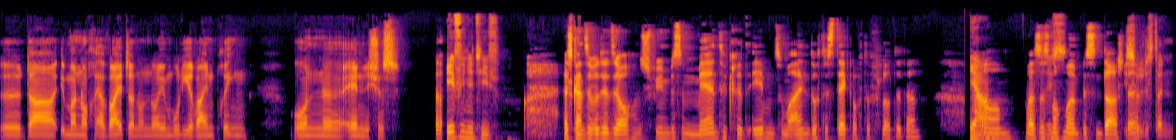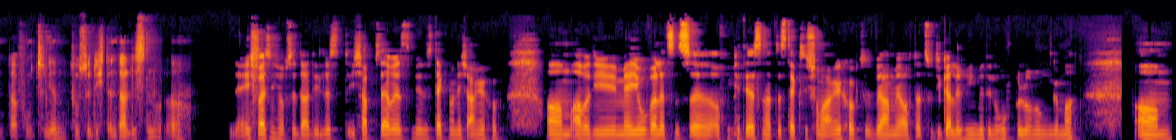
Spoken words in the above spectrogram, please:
äh, da immer noch erweitern und neue Modi reinbringen und äh, ähnliches. Definitiv. Das Ganze wird jetzt ja auch ins Spiel ein bisschen mehr integriert, eben zum einen durch das Deck auf der Flotte dann. Ja. Um, ähm, was es nochmal ein bisschen darstellt. Wie soll das dann da funktionieren? Tust du dich denn da listen oder? Ich weiß nicht, ob sie da die Liste. Ich habe selber jetzt mir das Deck noch nicht angeguckt. Um, ähm, aber die Merjo war letztens äh, auf dem PTS und hat das Deck sich schon mal angeguckt. Wir haben ja auch dazu die Galerie mit den Rufbelohnungen gemacht. Um, ähm,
